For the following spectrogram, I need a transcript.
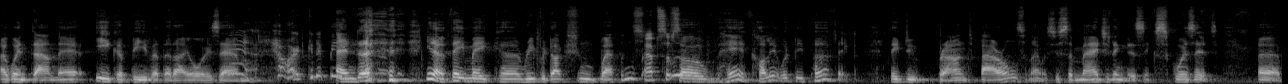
I went down there, eager beaver that I always am. yeah, how hard could it be? And, uh, you know, they make uh, reproduction weapons. Absolutely. So, hey, a collier would be perfect. They do browned barrels, and I was just imagining this exquisite. Uh,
